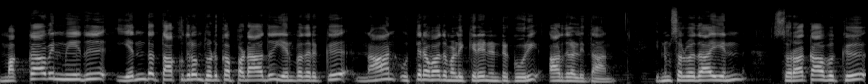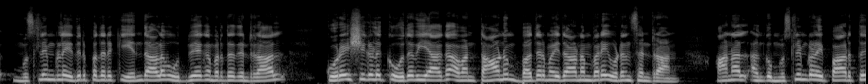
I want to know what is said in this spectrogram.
மக்காவின் மீது எந்த தாக்குதலும் தொடுக்கப்படாது என்பதற்கு நான் உத்தரவாதம் அளிக்கிறேன் என்று கூறி ஆறுதல் அளித்தான். இன்னும் சொல்வதாயின் சொராக்காவுக்கு முஸ்லிம்களை எதிர்ப்பதற்கு எந்த அளவு உத்வேகம் இருந்ததென்றால் குறைஷிகளுக்கு உதவியாக அவன் தானும் பதர் மைதானம் வரை உடன் சென்றான். ஆனால் அங்கு முஸ்லிம்களை பார்த்து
